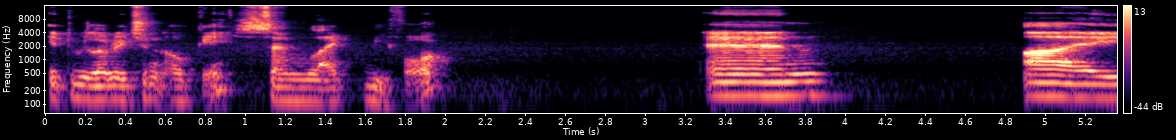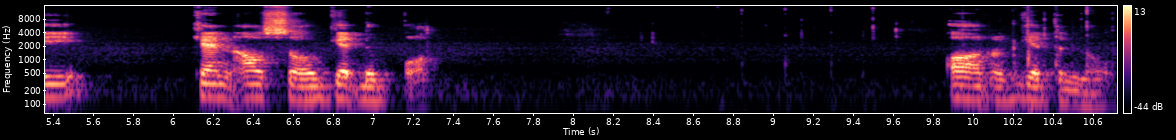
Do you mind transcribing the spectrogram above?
It will return okay same like before. And I can also get the pod or get the node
